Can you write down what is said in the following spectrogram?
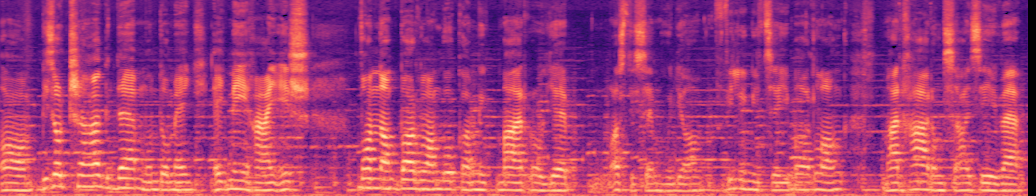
a bizottság, de mondom egy, egy néhány is vannak barlangok, amik már ugye azt hiszem, hogy a Filinicei barlang már 300 éve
